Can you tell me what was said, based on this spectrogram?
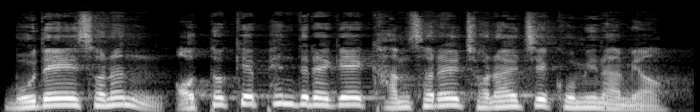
무대에서는 어떻게 팬들에게 감사를 전할지 고민하며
